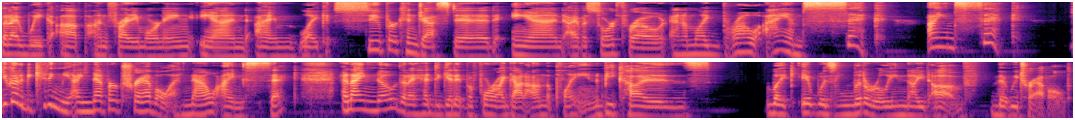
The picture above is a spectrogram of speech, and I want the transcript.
but I wake up on Friday morning and I'm like super congested and I have a sore throat and I'm like, "Bro, I am sick. I am sick." You got to be kidding me. I never travel and now I'm sick. And I know that I had to get it before I got on the plane because like it was literally night of that we traveled.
